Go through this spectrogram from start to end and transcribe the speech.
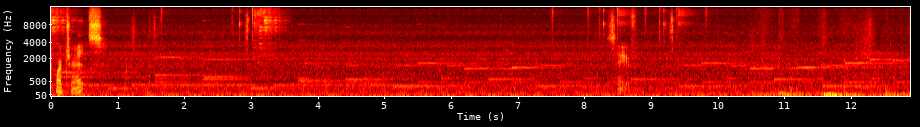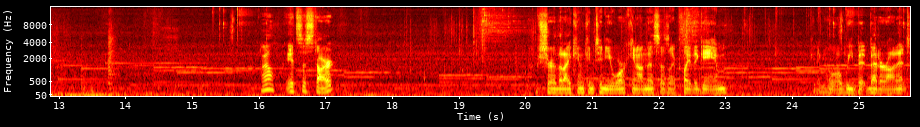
Portraits. Save. Well, it's a start. I'm sure that I can continue working on this as I play the game. Getting a, a wee bit better on it.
